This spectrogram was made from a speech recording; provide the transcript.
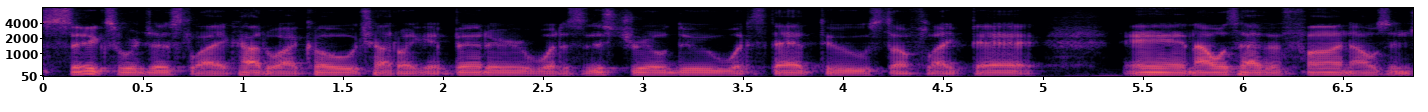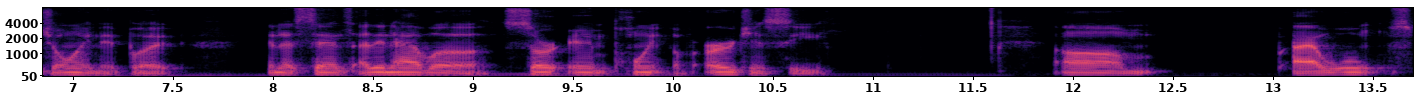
six were just like, how do I coach? How do I get better? What does this drill do? What does that do? Stuff like that. And I was having fun. I was enjoying it. But in a sense, I didn't have a certain point of urgency. Um, I won't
